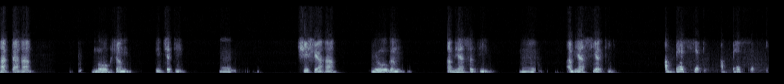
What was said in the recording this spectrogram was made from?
भक्तः मोक्षम् इच्छति। शिष्यः योगम् अभ्यसति। अभ्यास्यति। अभ्यस्यति। अभ्यस्यति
